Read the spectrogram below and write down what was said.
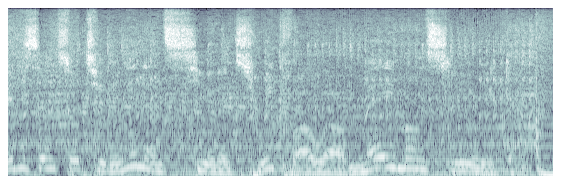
Many thanks for tuning in and see you next week for our May monthly recap.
